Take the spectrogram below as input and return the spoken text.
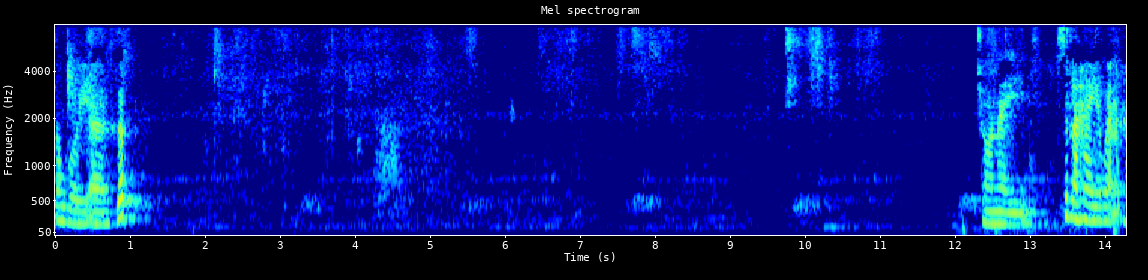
xong rồi à, gấp. Trò này rất là hay các bạn ạ.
